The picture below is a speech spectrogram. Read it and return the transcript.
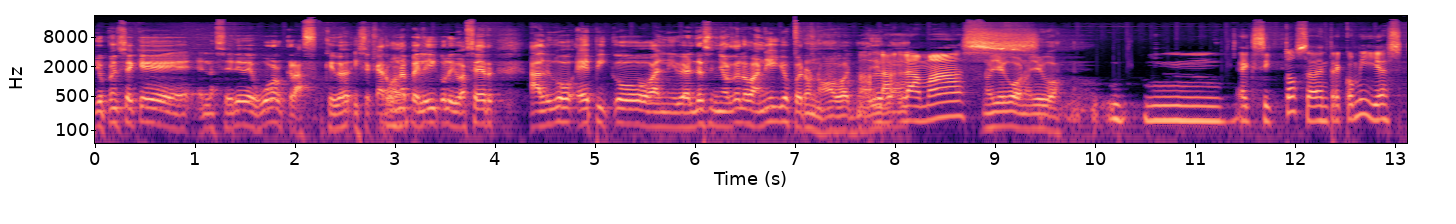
Yo pensé que en la serie de Warcraft, que iba, y se cargó una película, iba a ser algo épico al nivel del Señor de los Anillos, pero no, no, llegó, la, más... No llegó, no llegó. Mm, exitosa, entre comillas,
